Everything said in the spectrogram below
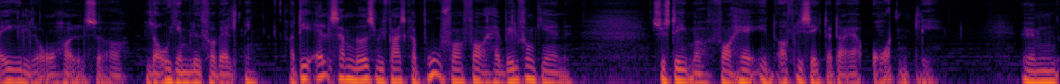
regeloverholdelse og lovhjemlet forvaltning. Og det er alt sammen noget, som vi faktisk har brug for, for at have velfungerende systemer, for at have en offentlig sektor, der er ordentlig. Øhm,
